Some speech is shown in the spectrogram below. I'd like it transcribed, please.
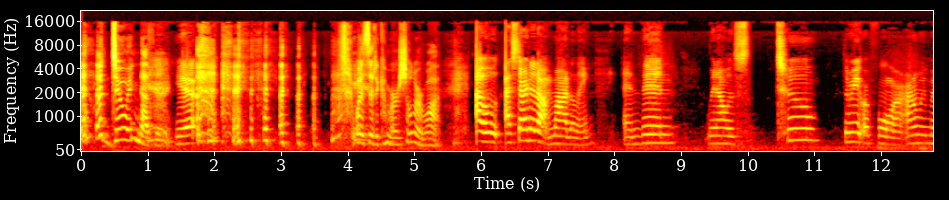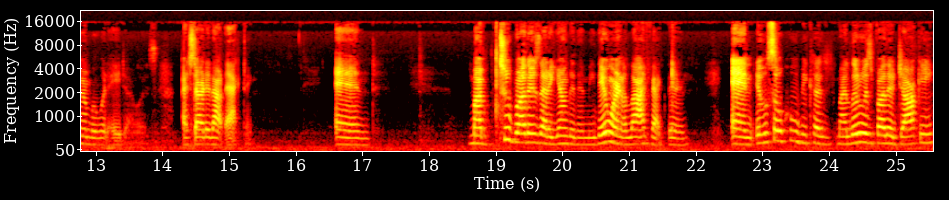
Doing nothing. Yeah. Was it a commercial or what? I, I started out modeling, and then when I was two, three, or four, I don't remember what age I was, I started out acting. and my two brothers that are younger than me, they weren't alive back then. And it was so cool because my littlest brother, Jocqui,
